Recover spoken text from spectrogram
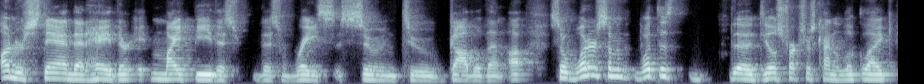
understand that hey, there it might be this this race soon to gobble them up. So what are some what does the deal structures kind of look like?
